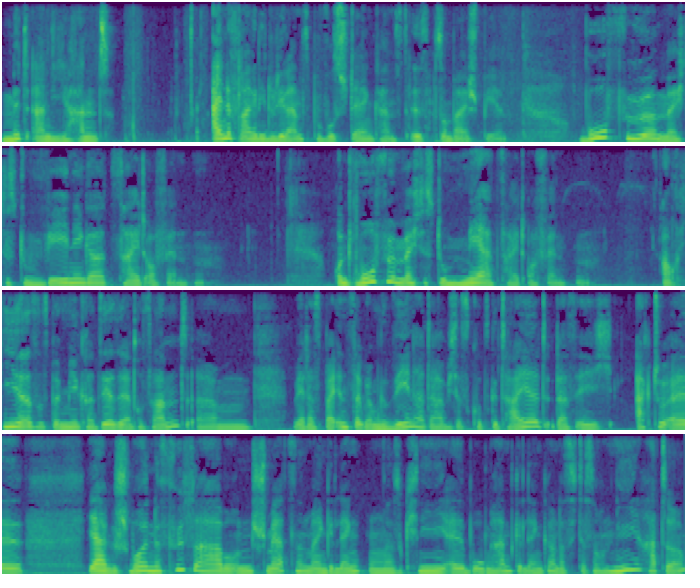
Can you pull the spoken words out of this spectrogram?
mit an die Hand. Eine Frage, die du dir ganz bewusst stellen kannst, ist zum Beispiel, wofür möchtest du weniger Zeit aufwenden? Und wofür möchtest du mehr Zeit aufwenden? Auch hier ist es bei mir gerade sehr, sehr interessant. Ähm, wer das bei Instagram gesehen hat, da habe ich das kurz geteilt, dass ich aktuell ja, geschwollene Füße habe und Schmerzen in meinen Gelenken, also Knie, Ellbogen, Handgelenke und dass ich das noch nie hatte.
